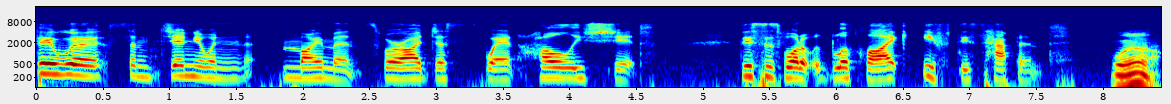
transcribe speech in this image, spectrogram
there were some genuine moments where I just went, "Holy shit, this is what it would look like if this happened." wow.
